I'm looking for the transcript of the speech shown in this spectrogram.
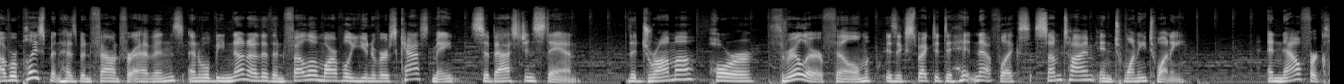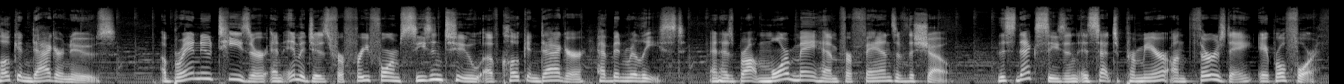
A replacement has been found for Evans and will be none other than fellow Marvel Universe castmate Sebastian Stan. The drama, horror, thriller film is expected to hit Netflix sometime in 2020. And now for Cloak and Dagger news. A brand new teaser and images for Freeform Season 2 of Cloak and Dagger have been released and has brought more mayhem for fans of the show. This next season is set to premiere on Thursday, April 4th.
